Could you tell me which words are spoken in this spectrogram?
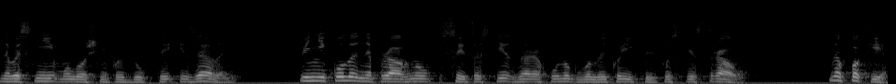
навесні молочні продукти і зелень. Він ніколи не прагнув ситості за рахунок великої кількості страв. Навпаки,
